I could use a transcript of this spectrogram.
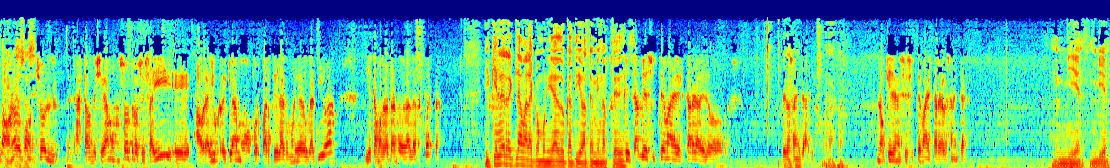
No, no lo pongo. Yo, hasta donde llegamos nosotros es ahí. Eh, ahora hay un reclamo por parte de la comunidad educativa y estamos tratando de darle respuesta. ¿Y qué le reclama a la comunidad educativa también a ustedes? Que cambie el sistema de descarga de los de los sanitarios. Ajá. No quieren ese sistema de descarga de los sanitarios. Bien, bien.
